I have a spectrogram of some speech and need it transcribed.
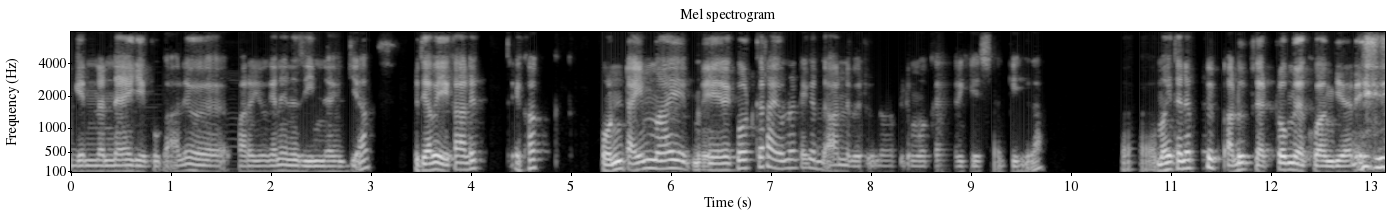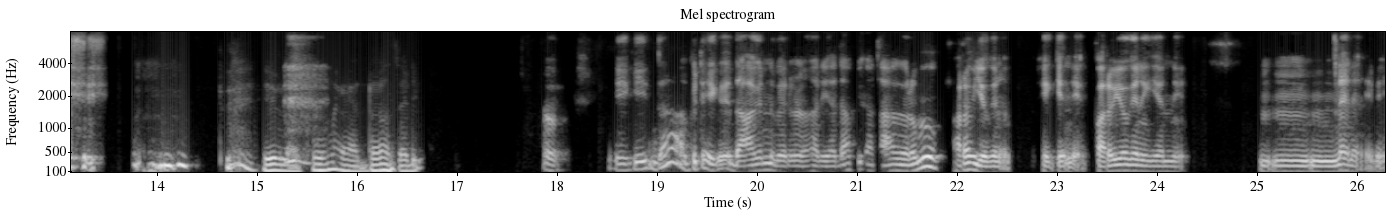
ගෙන්න්න කියපු කාලේ ඔය පරයෝ ගැන එන සින්න ගිය. ප්‍රතිාව ඒ කාලෙත් එකක් ඔොන් ටයිම් අයි මේ රෙකෝඩ් කර යුනට එක දාන්න බෙරුණ පිට මොකරි කේසක් කියලා මහිතන අලුත් සැට්‍රෝමයක් වන් කියනේ ඇඩ්ඩන් සඩි ඒකදා අපිට ඒක දාගන්න බැරුණ හරි අද අපි කතා කරමු පරවියෝගෙන. එකන්නේ පරවියෝගෙන කියන්නේ නැනැ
